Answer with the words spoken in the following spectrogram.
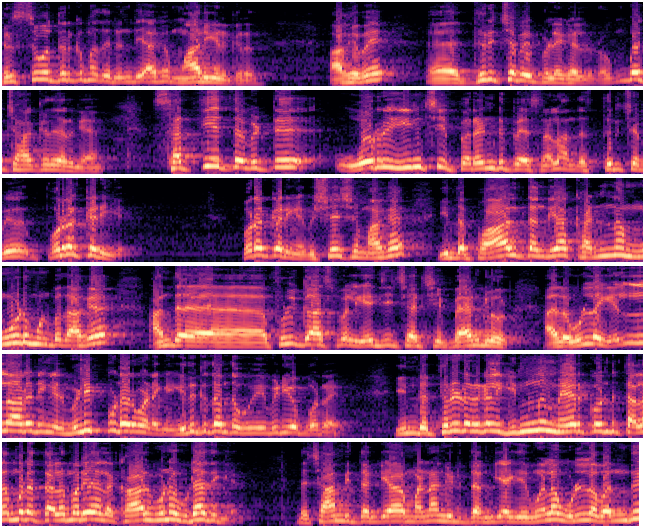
கிறிஸ்துவத்திற்கும் அது நிந்தையாக மாறி இருக்கிறது ஆகவே திருச்சபை பிள்ளைகள் ரொம்ப ஜாக்கிரதையாக இருங்க. சத்தியத்தை விட்டு ஒரு இன்ச்சு பிறண்டு பேசினாலும் அந்த திருச்சபையை புறக்கணிங்க. புறக்கறிங்க விசேஷமாக இந்த பால் தங்கையா கண்ணை மூடும் முன்பதாக அந்த full gospel AG church Bangalore. அதில் உள்ள எல்லாரும் நீங்கள் விழிப்புணர்வு அடைங்க. இதுக்கு தான் இந்த வீடியோ போடுறேன். இந்த திருடர்கள் இன்னும் மேற்கொண்டு தலைமுறை தலைமுறையாக அதில் கால் ஊன விடாதீங்க. இந்த சாமி தங்கையா மண்ணாங்கட்டி தங்கையா இவங்கெல்லாம் உள்ளே வந்து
